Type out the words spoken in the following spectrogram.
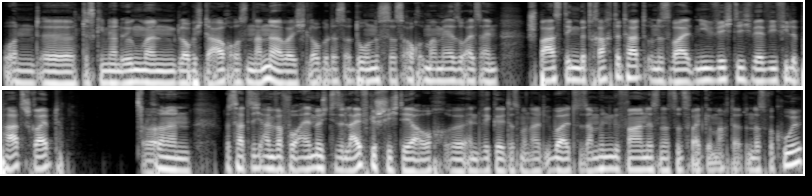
Und äh, das ging dann irgendwann, glaube ich, da auch auseinander, weil ich glaube, dass Adonis das auch immer mehr so als ein Spaßding betrachtet hat. Und es war halt nie wichtig, wer wie viele Parts schreibt, Ja. sondern das hat sich einfach vor allem durch diese Live-Geschichte ja auch äh, entwickelt, dass man halt überall zusammen hingefahren ist und das zu zweit gemacht hat. Und das war cool.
